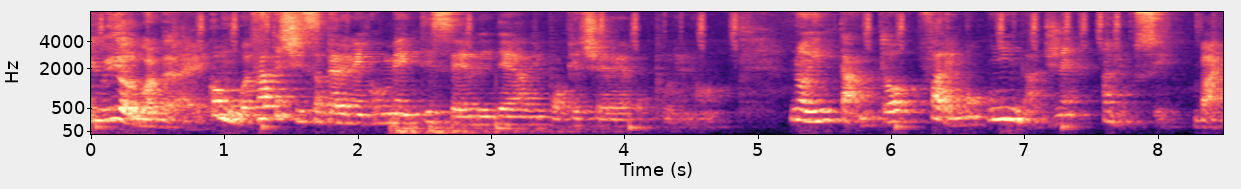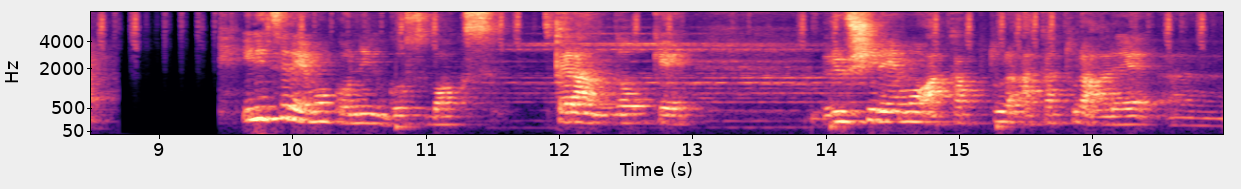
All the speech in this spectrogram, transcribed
io, io lo guarderei comunque fateci sapere nei commenti se l'idea vi può piacere oppure no noi intanto faremo un'indagine a Lucy vai inizieremo con il ghost box sperando che riusciremo a, cattura a catturare eh,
